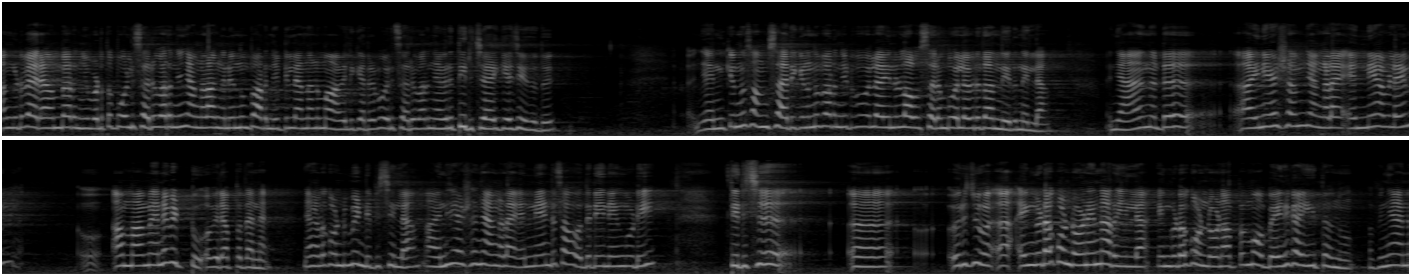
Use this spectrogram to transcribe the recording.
അങ്ങോട്ട് വരാൻ പറഞ്ഞു. ഇവിടുത്തെ പോലീസുകാർ പറഞ്ഞു ഞങ്ങൾ അങ്ങനെയൊന്നും പറഞ്ഞിട്ടില്ല എന്നാണ് മാവേലിക്കാരുടെ പോലീസുകാർ പറഞ്ഞ് അവർ തിരിച്ചയക്കുകയാണ് ചെയ്തത്. എനിക്കൊന്ന് സംസാരിക്കണം എന്ന് പറഞ്ഞിട്ട് പോലും അതിനുള്ള അവസരം പോലും അവർ തന്നിരുന്നില്ല. ഞാൻ എന്നിട്ട് അതിനുശേഷം ഞങ്ങളെ എന്നെ അവളെയും അമ്മാമ്മേനെ വിട്ടു അവരപ്പം തന്നെ. ഞങ്ങളെ കൊണ്ട് മിണ്ടിപ്പിച്ചില്ല. അതിനുശേഷം ഞങ്ങളെ എന്നെ എന്റെ സഹോദരീനെയും കൂടി തിരിച്ച് ഒരു ജു എങ്ങോട്ടാ കൊണ്ടുപോകണമെന്ന് അറിയില്ല. എങ്ങോട്ടാ കൊണ്ടുപോകണം. അപ്പം മൊബൈൽ കയ്യിൽ തന്നു. അപ്പം ഞാൻ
